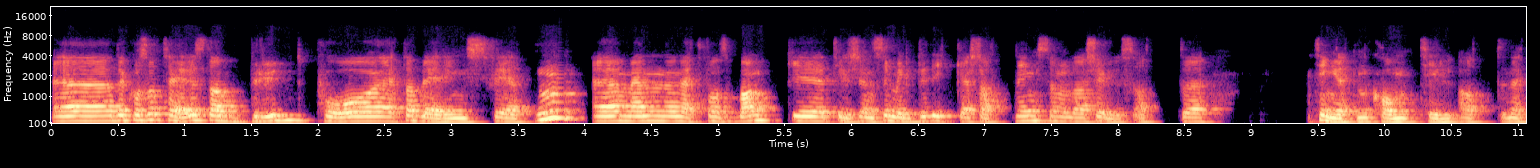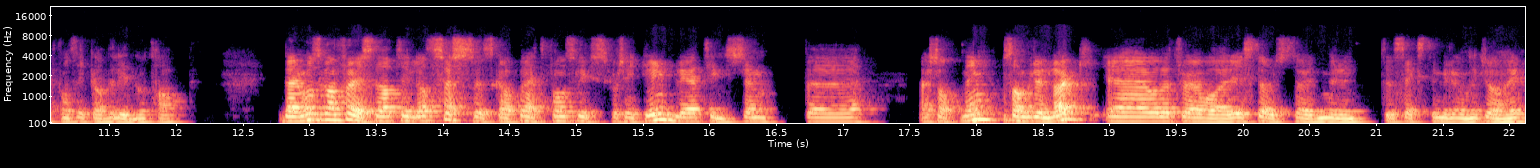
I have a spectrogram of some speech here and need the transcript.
Eh, det konstateres da brudd på etableringsfriheten, eh, men Nettfondsbank tilkjennes imidlertid ikke erstatning, som da skyldes at tingretten kom til at Nettfonds ikke hadde lidd noe tap. Derimot kan det det til at søsterselskapet Nettfonds livsforsikring ble tilkjent Eh, erstatning på samme grunnlag. Eh, og det tror jeg var i størrelsesorden rundt 60 millioner kroner.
